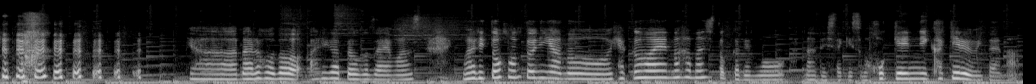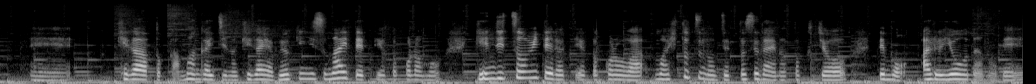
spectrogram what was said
いやー、なるほど。ありがとうございます。割と本当にあの、100万円の話とかでも、何でしたっけ、その保険にかけるみたいな、えー、怪我とか万が一の怪我や病気に備えてっていうところも現実を見てるっていうところは、まあ、一つの Z 世代の特徴でもあるようなので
